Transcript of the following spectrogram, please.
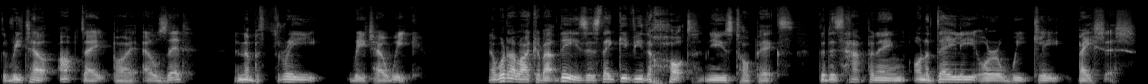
the Retail Update by LZ. And number three, Retail Week. Now, what I like about these is they give you the hot news topics that is happening on a daily or a weekly basis.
